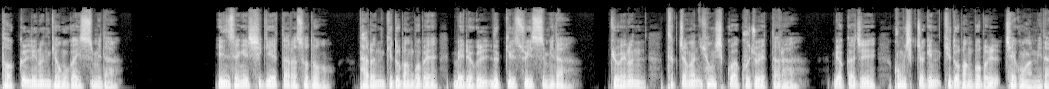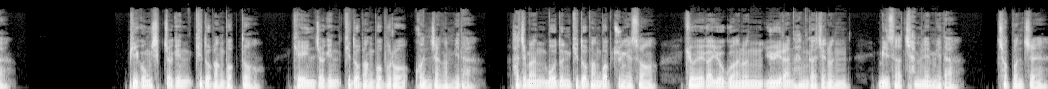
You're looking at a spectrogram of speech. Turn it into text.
더 끌리는 경우가 있습니다. 인생의 시기에 따라서도 다른 기도 방법의 매력을 느낄 수 있습니다. 교회는 특정한 형식과 구조에 따라 몇 가지 공식적인 기도 방법을 제공합니다. 비공식적인 기도 방법도 개인적인 기도 방법으로 권장합니다. 하지만 모든 기도 방법 중에서 교회가 요구하는 유일한 한 가지는 미사 참례입니다. 첫 번째,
